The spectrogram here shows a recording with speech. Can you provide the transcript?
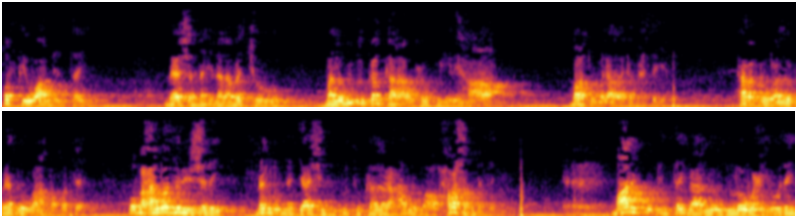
qofkii waa dhintay meeshana inalama joogo. Ma lagu tukan karaa wuxuu ku yihi haa. Mar hadduu magaalada ka baxsan yahay haba dhawaado meel dhowba ha noqote. Oo maxaa loo daliishaday nabigu najaashi buu ku tukaday arlu xabasha ku dhintay. Maalinkuu dhintay baa loo loo waxyooday.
